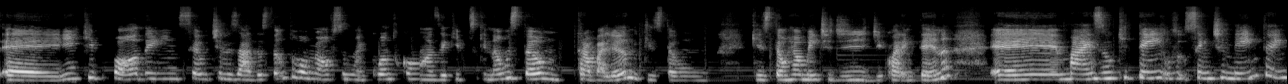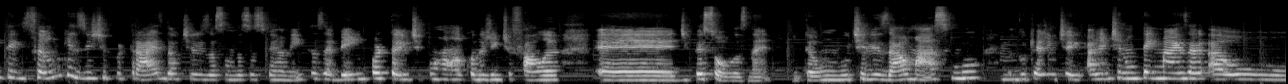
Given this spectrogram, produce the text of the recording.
é, e que podem ser utilizadas tanto home office né, quanto com as equipes que não estão trabalhando, que estão, que estão realmente de, de quarentena, é, mas o que tem, o sentimento e a intenção que existe por trás da utilização dessas ferramentas é bem importante com, quando a gente fala é, de pessoas, né? Então, utilizar o máximo do que a gente. A gente não tem mais a, a, o,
